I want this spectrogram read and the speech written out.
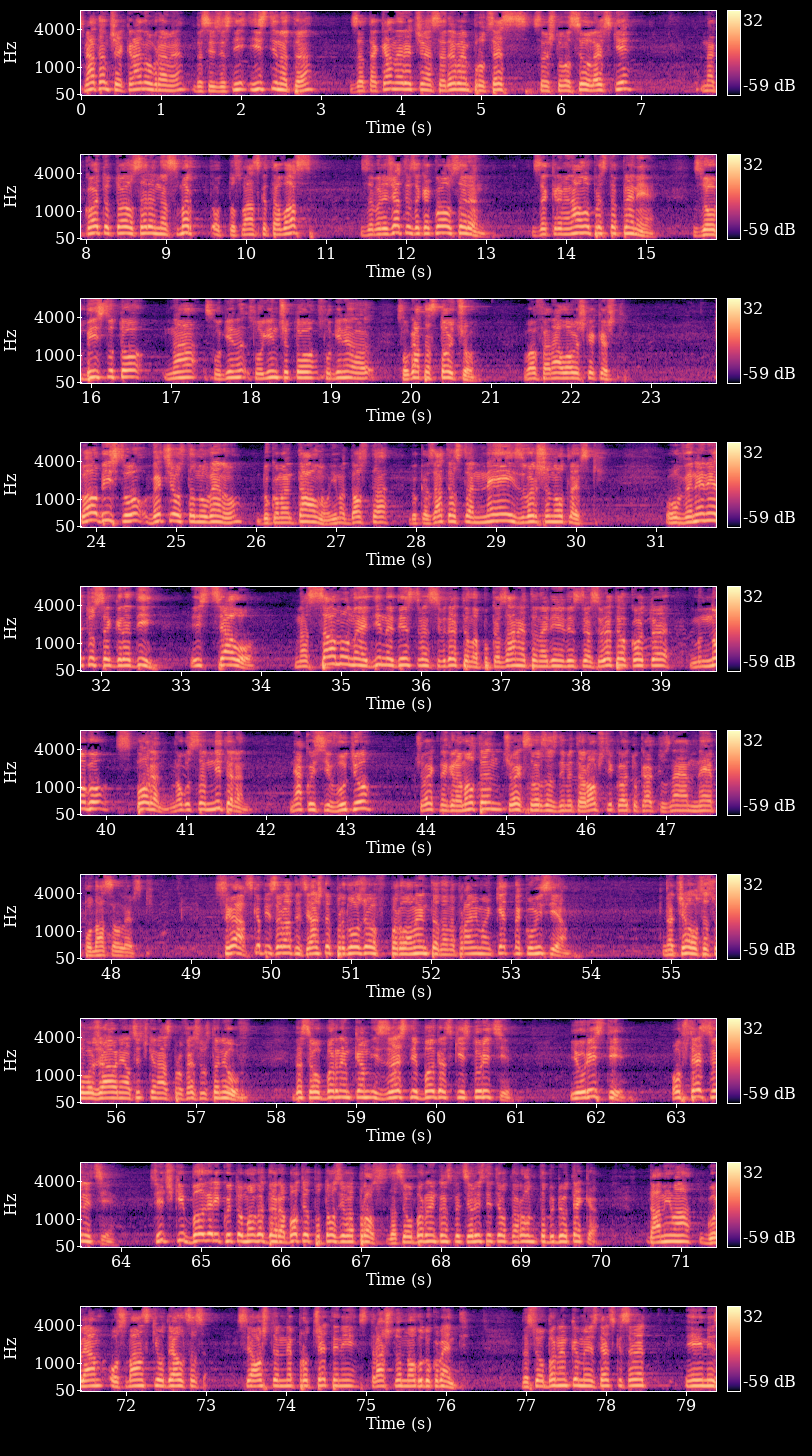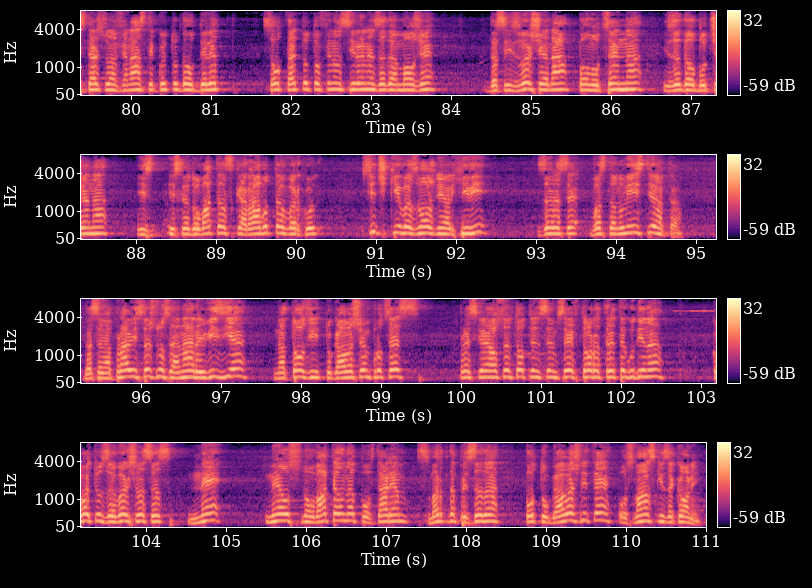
Смятам, че е крайно време да се изясни истината за така наречен съдебен процес срещу Васил Левски, на който той е осъден на смърт от османската власт. Забележете за какво е осъден. За криминално престъпление. За убийството на слугин, слугинчето, слугин, слугата Стойчо в една ловешка къща. Това убийство вече е установено документално. Има доста доказателства. Не е извършено от Левски. Обвинението се гради изцяло на само на един единствен свидетел, на показанията на един единствен свидетел, който е много спорен, много съмнителен. Някой си Вутио, човек неграмотен, човек свързан с Димитър Общи, който, както знаем, не е понасял Левски. Сега, скъпи съратници, аз ще предложа в парламента да направим анкетна комисия, начало с уважаване от всички нас, професор Станилов, да се обърнем към известни български историци, юристи, общественици, всички българи, които могат да работят по този въпрос, да се обърнем към специалистите от Народната библиотека. Там има голям османски отдел с все още непрочетени страшно много документи. Да се обърнем към Министерски съвет и Министерство на финансите, които да отделят съответното финансиране, за да може да се извърши една пълноценна и задълбочена изследователска работа върху всички възможни архиви, за да се възстанови истината. Да се направи всъщност една ревизия на този тогавашен процес през 1872-3 година, който завършва с не, неоснователна, повтарям, смъртна присъда по тогавашните османски закони.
